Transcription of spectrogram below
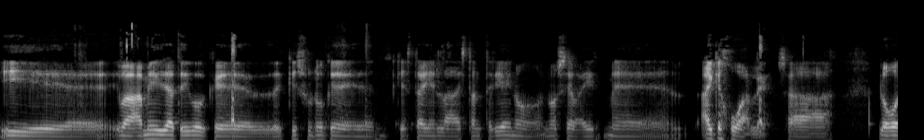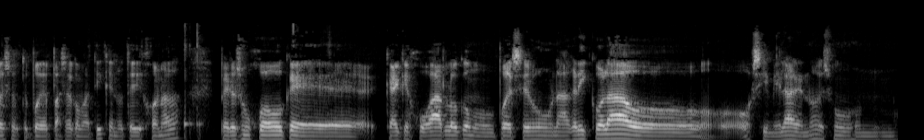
y eh, a mí ya te digo que, es uno que, que, está ahí en la estantería y no, no se va a ir. Hay que jugarle. O sea, luego eso te puede pasar como a ti, que no te dijo nada, pero es un juego que, que hay que jugarlo como puede ser un agrícola o, similares, ¿no? Es un,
